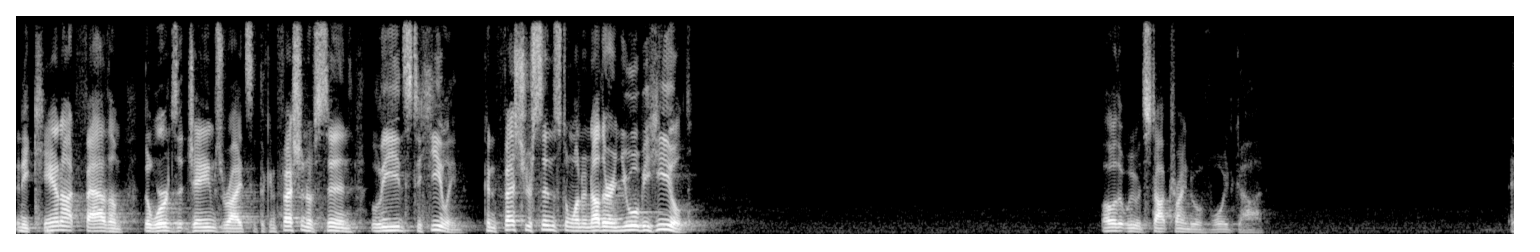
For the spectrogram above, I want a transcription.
And he cannot fathom the words that James writes that the confession of sin leads to healing. Confess your sins to one another and you will be healed. Oh, that we would stop trying to avoid God. And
